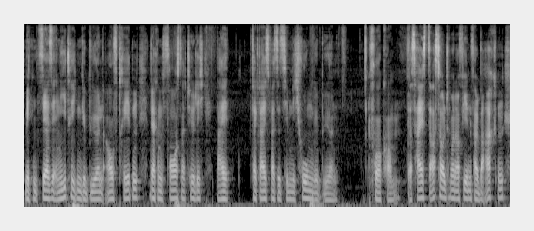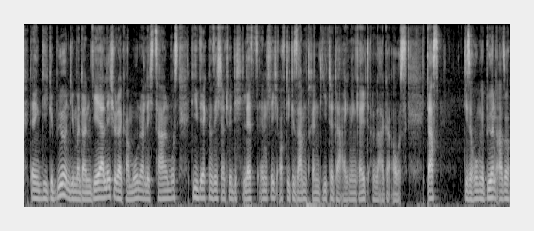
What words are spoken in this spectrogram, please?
mit sehr, sehr niedrigen Gebühren auftreten, während Fonds natürlich bei vergleichsweise ziemlich hohen Gebühren vorkommen. Das heißt, das sollte man auf jeden Fall beachten, denn die Gebühren, die man dann jährlich oder gar monatlich zahlen muss, die wirken sich natürlich letztendlich auf die Gesamtrendite der eigenen Geldanlage aus. Das, diese hohen Gebühren also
